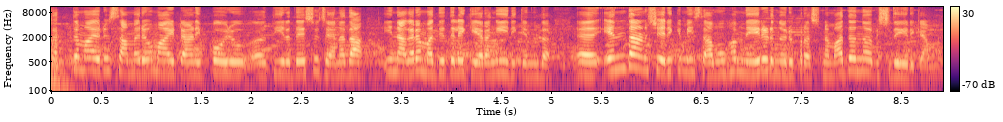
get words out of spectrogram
ശക്തമായ ഒരു സമരവുമായിട്ടാണ് ഇപ്പോൾ ഒരു തീരദേശ ജനത ഈ നഗരമധ്യത്തിലേക്ക് ഇറങ്ങിയിരിക്കുന്നത്. എന്താണ് ശരിക്കും ഈ സമൂഹം നേരിടുന്ന ഒരു പ്രശ്നം? അതൊന്ന് വിശദീകരിക്കാമോ?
